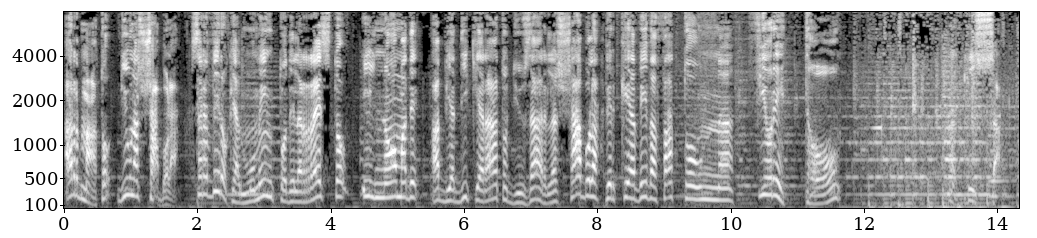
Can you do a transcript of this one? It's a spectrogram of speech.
armato di una sciabola. Sarà vero che al momento dell'arresto il nomade abbia dichiarato di usare la sciabola perché aveva fatto un fioretto? Ma chissà.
